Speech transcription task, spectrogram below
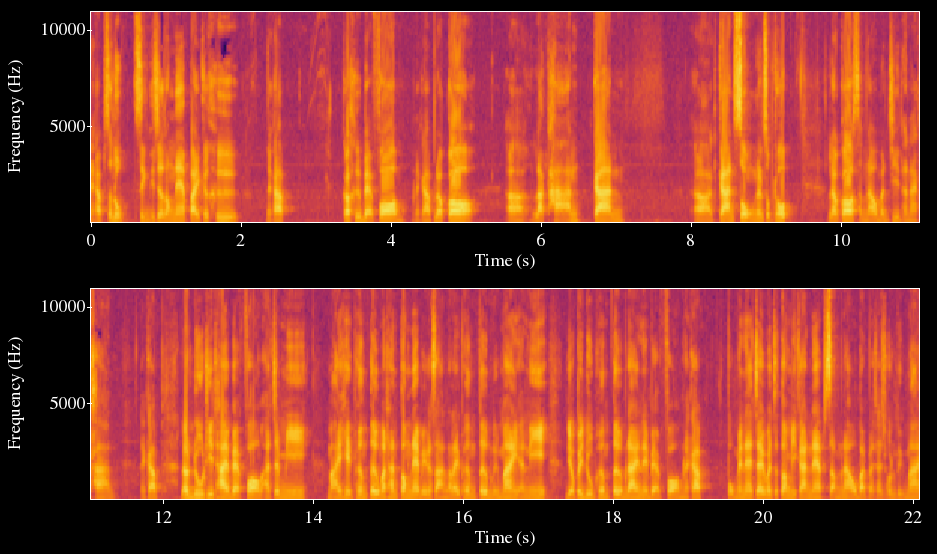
นะครับสรุปสิ่งที่จะต้องแนบไปก็คือนะครับก็คือแบบฟอร์มนะครับแล้วก็หลักฐานการ การส่งเงินสมทบ แล้วก็สำเนาบัญชีธนาคารนะครับแล้วดูที่ท้ายแบบฟอร์มอาจจะมีหมายเหตุเพิ่มเติมว่าท่านต้องแนบเอกสารอะไรเพิ่มเติมหรือไม่ อันนี้เดี๋ยวไปดูเพิ่มเติมได้ในแบบฟอร์มนะครับผมไม่แน่ใจว่าจะต้องมีการแนบสำเนาบัตรประชาชนหรือไม่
